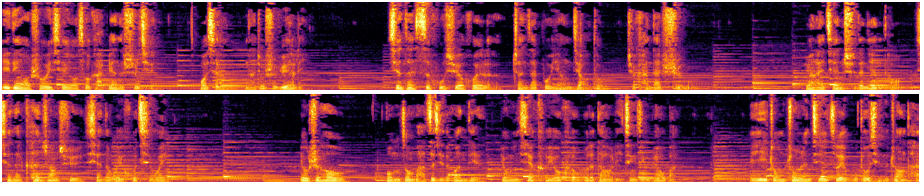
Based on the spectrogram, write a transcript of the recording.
一定要说一些有所改变的事情，我想那就是阅历。现在似乎学会了站在不一样的角度去看待事物。原来坚持的念头，现在看上去显得微乎其微。有时候，我们总把自己的观点用一些可有可无的道理进行标榜，以一种众人皆醉五毒醒的状态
